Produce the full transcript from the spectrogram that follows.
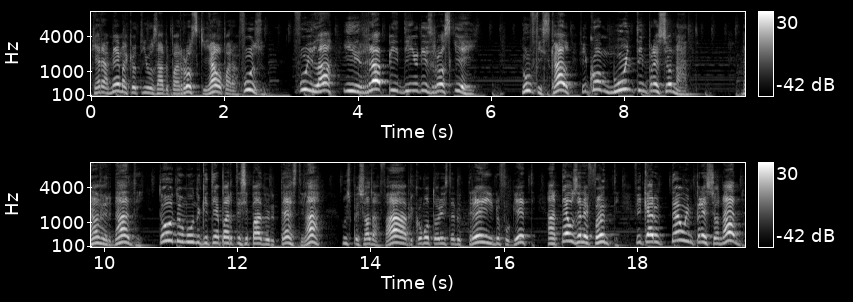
que era a mesma que eu tinha usado para rosquear o parafuso, fui lá e rapidinho desrosqueei. O fiscal ficou muito impressionado. Na verdade, todo mundo que tinha participado do teste lá, os pessoal da fábrica, o motorista do trem, do foguete, até os elefantes, ficaram tão impressionados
